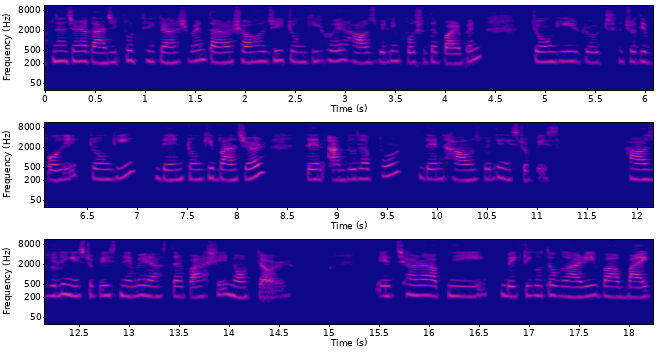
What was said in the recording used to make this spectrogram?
আপনারা যারা গাজীপুর থেকে আসবেন, তারা সহজেই টঙ্গী হয়ে হাউস বিল্ডিং পৌঁছতে পারবেন। টঙ্গী রুট যদি বলি, Tongi then Tongi Bazar then Abdullahpur then house building stoppage house building stoppage নেমে রাস্তার পাশেই নর্থ টাওয়ার এছাড়া আপনি ব্যক্তিগত গাড়ি বা বাইক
